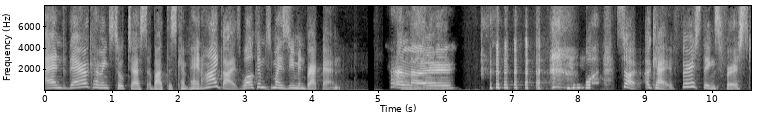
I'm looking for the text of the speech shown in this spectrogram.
And they're coming to talk to us about this campaign. Hi, guys. Welcome to my Zoom in Brackban. Hello. well, so, okay, first things first.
